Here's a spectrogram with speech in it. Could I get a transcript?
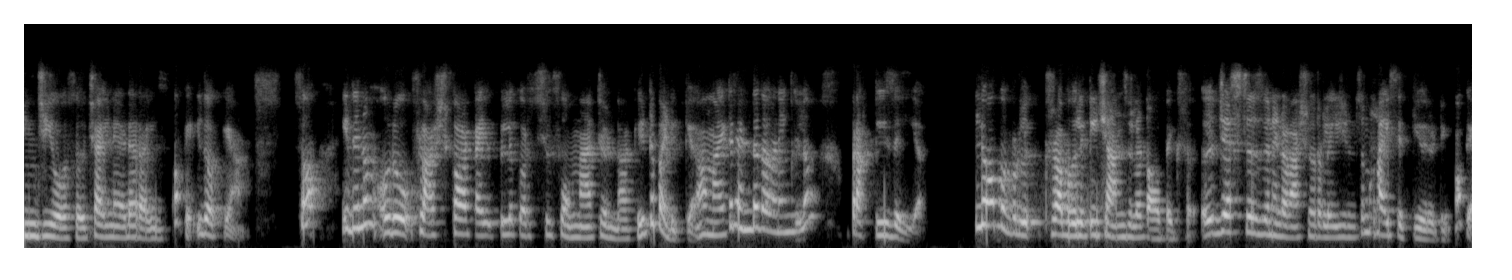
N G Os ചൈനയുടെ റൈസ് ഓക്കെ ഇതൊക്കെയാണ്. സോ ഇതിനും ഒരു ഫ്ലാഷ് കാർഡ് ടൈപ്പിൽ കുറച്ച് ഫോമാറ്റ് ഉണ്ടാക്കിയിട്ട് പഠിക്കുക. നന്നായിട്ട് രണ്ട് തവണയെങ്കിലും പ്രാക്ടീസ് ചെയ്യുക. ലോ പ്രോബിലിറ്റി ചാൻസ് ഉള്ള ടോപ്പിക്സ് ജസ്റ്റിസ് ഇൻ ഇന്റർനാഷണൽ റിലേഷൻസും ഹൈ സെക്യൂരിറ്റി ഓക്കെ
